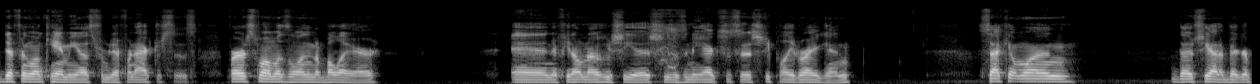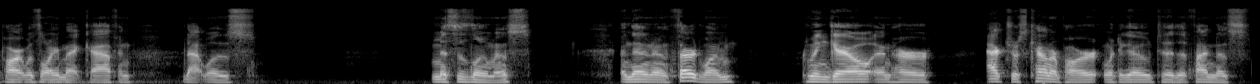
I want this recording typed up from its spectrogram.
different little cameos from different actresses. First one was Linda Blair and if you don't know who she is, she was in The Exorcist. She played Regan. Second one, though she had a bigger part, was Laurie Metcalf, and that was Mrs. Loomis. And then in the third one, when Gale and her actress counterpart went to go to the, find us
